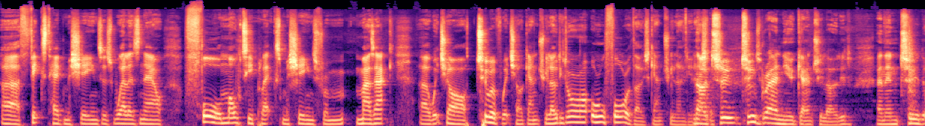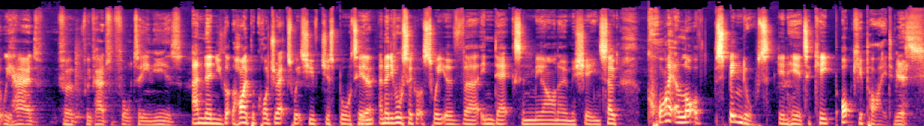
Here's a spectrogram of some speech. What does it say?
uh, fixed head machines, as well as now four multiplex machines from Mazak, uh, which are two of which are gantry loaded, or are all four of those gantry loaded? No, two two brand new gantry loaded, and then two that we had for we've had for 14 years. And then you've got the Hyper Quadrex, which you've just bought in, yeah. and then you've also got a suite of uh, Index and Miyano machines. So quite a lot of spindles in here to keep occupied. Yes,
